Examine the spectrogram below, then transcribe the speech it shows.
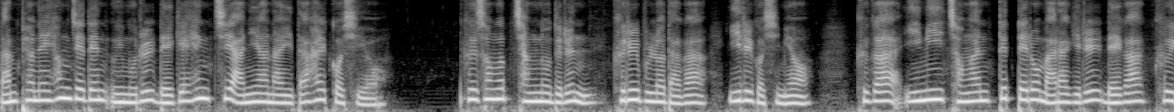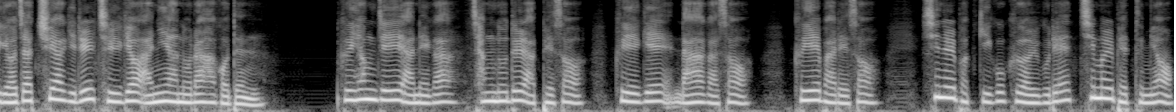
남편의 형제된 의무를 내게 행치 아니하나이다 할 것이요. 그 성읍 장로들은 그를 불러다가 이를 것이며 그가 이미 정한 뜻대로 말하기를 내가 그 여자 취하기를 즐겨 아니하노라 하거든. 그 형제의 아내가 장로들 앞에서 그에게 나아가서 그의 발에서 신을 벗기고 그 얼굴에 침을 뱉으며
